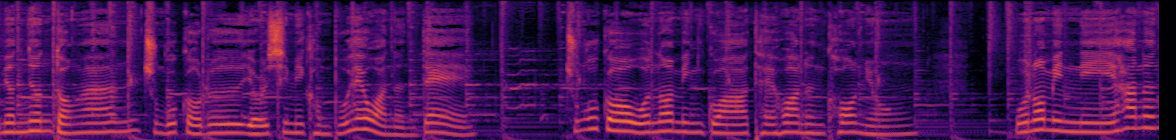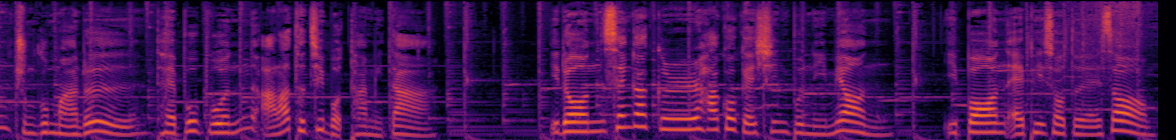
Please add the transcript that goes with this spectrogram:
몇 년 동안 중국어를 열심히 공부해 왔는데 중국어 원어민과 대화는커녕 원어민이 하는 중국말을 대부분 알아듣지 못합니다. 이런 생각을 하고 계신 분이면 이번 에피소드에서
